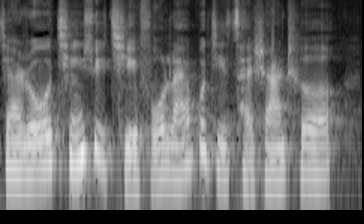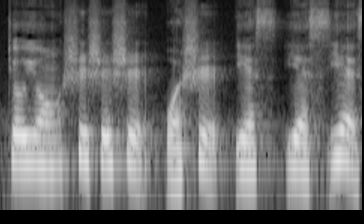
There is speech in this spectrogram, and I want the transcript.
假如情绪起伏来不及踩刹车，就用是是是，我是 yes yes yes。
